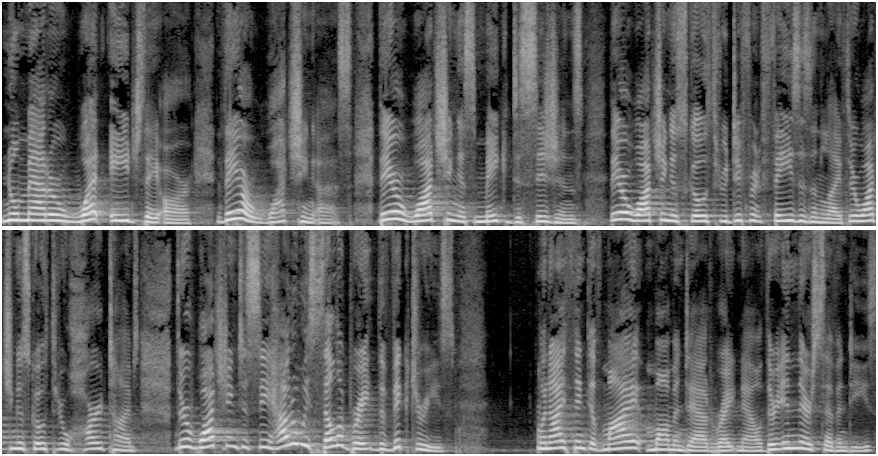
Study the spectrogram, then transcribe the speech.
no matter what age they are, they are watching us. They are watching us make decisions. They are watching us go through different phases in life. They're watching us go through hard times. They're watching to see how do we celebrate the victories when I think of my mom and dad right now, they're in their 70s,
